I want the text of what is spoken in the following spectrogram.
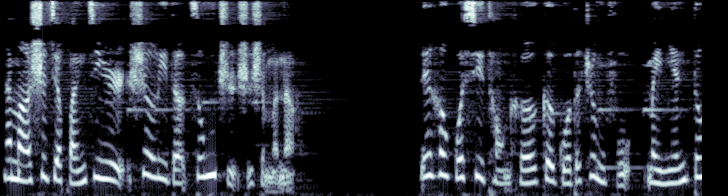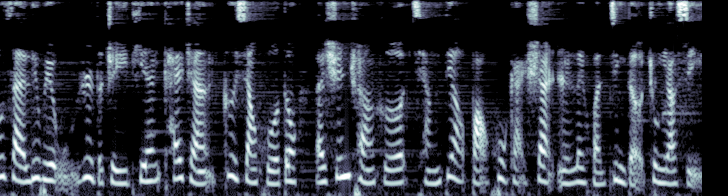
那么，世界环境日设立的宗旨是什么呢？联合国系统和各国的政府每年都在六月五日的这一天开展各项活动，来宣传和强调保护改善人类环境的重要性。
